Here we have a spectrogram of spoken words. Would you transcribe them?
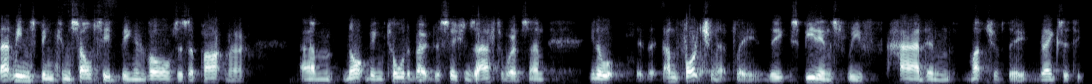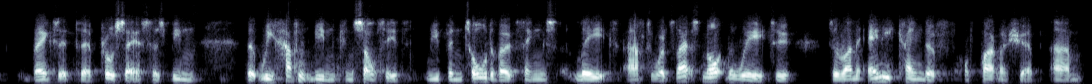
That means being consulted, being involved as a partner, um, not being told about decisions afterwards. And, you know, unfortunately, the experience we've had in much of the Brexit, Brexit uh, process has been that we haven't been consulted. We've been told about things late afterwards. That's not the way to, to run any kind of, of partnership. Um,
